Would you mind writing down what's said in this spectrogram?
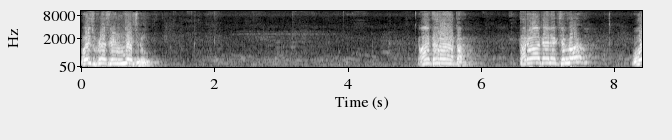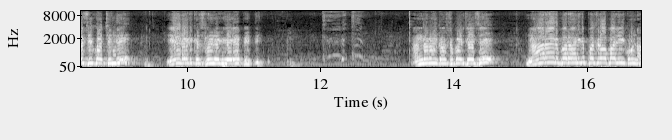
వైస్ ప్రెసిడెంట్ చేసినాం. ఆ తర్వాత తర్వాత ఎలక్షన్లో ఓసీకి వచ్చింది ఏరెడ్డి రెడ్డి కృష్ణారెడ్డి గారే పెద్ది. అందరం కష్టపడి చేసి నారాయణపురానికి పది రూపాయలు ఇవ్వకుండా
